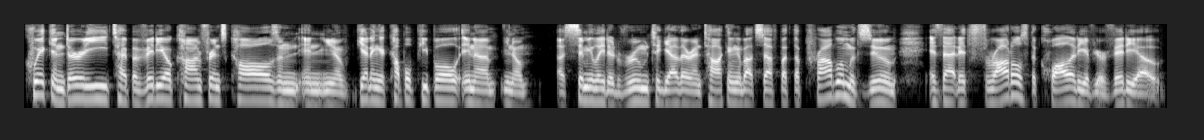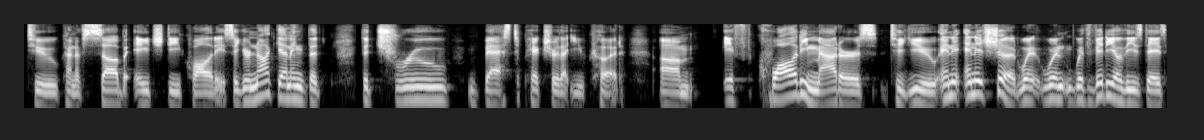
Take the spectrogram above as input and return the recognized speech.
quick and dirty type of video conference calls and and you know getting a couple people in a you know a simulated room together and talking about stuff. But the problem with Zoom is that it throttles the quality of your video to kind of sub HD quality. So you're not getting the the true best picture that you could. Um, if quality matters to you, and it, and it should, when, when with video these days,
